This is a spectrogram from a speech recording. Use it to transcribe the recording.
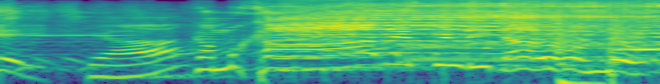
के क्या? गमखार पिंडी जाओ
